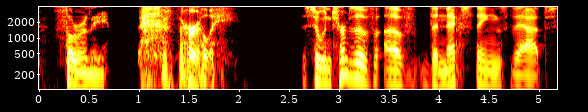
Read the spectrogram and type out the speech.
Thoroughly, thoroughly. So in terms of of the next things that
